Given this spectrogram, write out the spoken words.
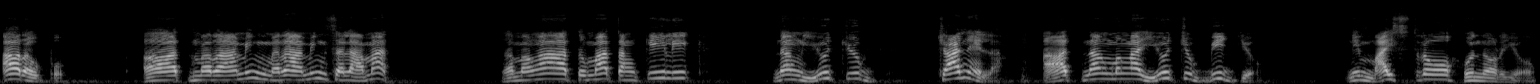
araw po. At maraming maraming salamat sa mga tumatangkilik ng YouTube channel at ng mga YouTube video ni Maestro Honorio.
